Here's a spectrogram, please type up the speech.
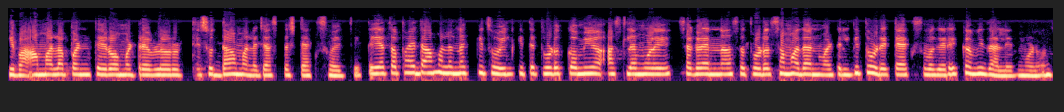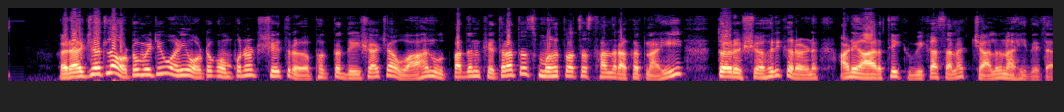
किंवा आम्हाला पण ते रॉ मटेरियलवर सुद्धा आम्हाला जास्तच टॅक्स व्हायचे तर याचा फायदा आम्हाला नक्कीच होईल की ते थोडं कमी असल्यामुळे सगळ्यांना असं थोडं समाधान वाटेल की थोडे टॅक्स वगैरे कमी झालेत म्हणून. राज्यातलं ऑटोमेटिव्ह आणि ऑटो कॉम्पोनंट क्षेत्र फक्त देशाच्या वाहन उत्पादन क्षेत्रातच महत्वाचं स्थान राखत नाही तर शहरीकरण आणि आर्थिक विकासाला चालनाही देतं.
